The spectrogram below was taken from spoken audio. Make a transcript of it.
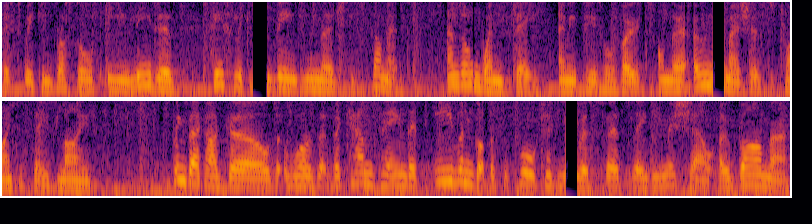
This week in Brussels, EU leaders hastily convened an emergency summit. And on Wednesday, MEPs will vote on their own measures to try to save lives. Bring Back Our Girls was the campaign that even got the support of US First Lady Michelle Obama.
